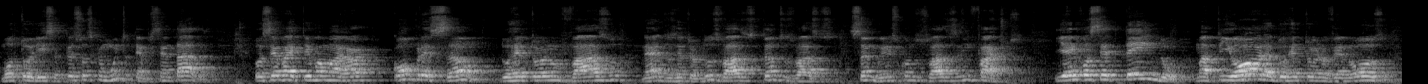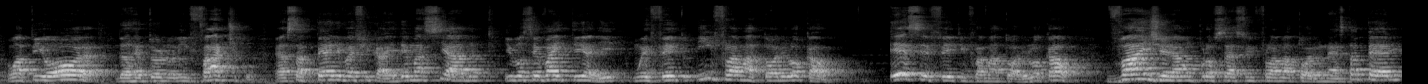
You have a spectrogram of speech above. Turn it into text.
motoristas, pessoas que ficam muito tempo sentadas, você vai ter uma maior compressão do retorno vaso, né, dos retornos dos vasos, tanto os vasos sanguíneos quanto os vasos linfáticos. E aí você tendo uma piora do retorno venoso, uma piora do retorno linfático, essa pele vai ficar edemaciada e você vai ter ali um efeito inflamatório local. Esse efeito inflamatório local vai gerar um processo inflamatório nesta pele,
